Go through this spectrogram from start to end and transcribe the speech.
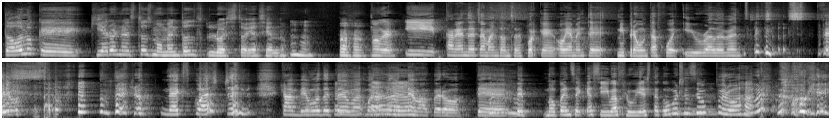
todo lo que quiero en estos momentos lo estoy haciendo. Ajá. Ok. Y cambiando de tema entonces, porque obviamente mi pregunta fue irrelevant. pero, pero, next question. Cambiemos de tema. Bueno, no de tema, pero de, no pensé que así iba a fluir esta conversación, pero ajá. Okay.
